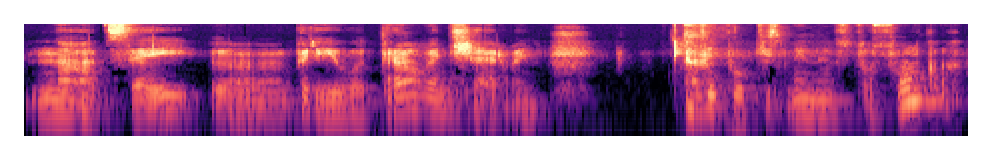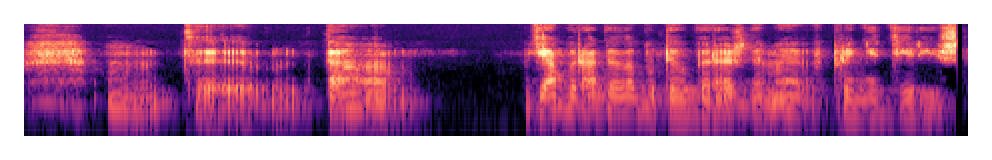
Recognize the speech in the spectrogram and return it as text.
на цей е, період, травень-червень. Глибокі зміни в стосунках. Е, Та я би радила бути обережними в прийнятті рішень.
